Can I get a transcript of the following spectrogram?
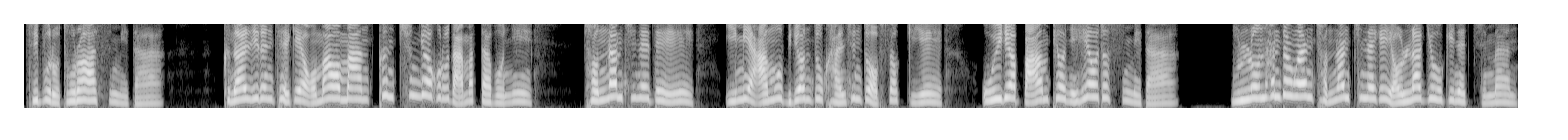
집으로 돌아왔습니다. 그날 일은 제게 어마어마한 큰 충격으로 남았다 보니 전 남친에 대해 이미 아무 미련도 관심도 없었기에 오히려 마음 편히 헤어졌습니다. 물론 한동안 전 남친에게 연락이 오긴 했지만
